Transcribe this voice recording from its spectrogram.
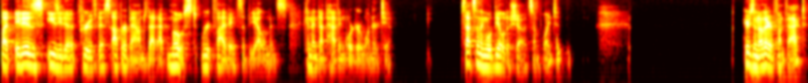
But it is easy to prove this upper bound that at most root 5 eighths of the elements can end up having order one or two. So that's something we'll be able to show at some point. Here's another fun fact.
